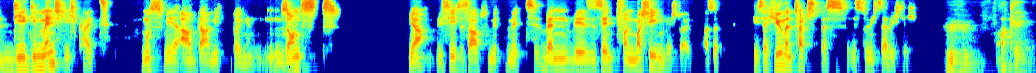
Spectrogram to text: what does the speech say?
die, die Menschlichkeit muss wir auch da mitbringen. Sonst ja, wie sieht es aus mit, mit, wenn wir sind von Maschinen gesteuert? Also dieser Human Touch, das ist für mich sehr wichtig. Mhm. Okay.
